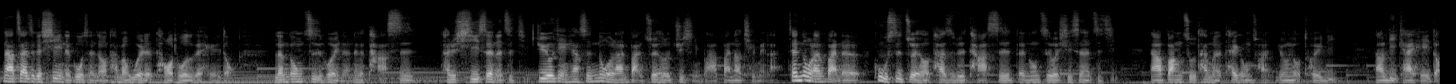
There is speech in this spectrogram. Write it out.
那在这个吸引的过程中，他们为了逃脱这个黑洞，人工智慧呢，那个塔斯他就牺牲了自己，就有点像是诺兰版最后的剧情，把它搬到前面来。在诺兰版的故事最后，他是不是塔斯人工智慧牺牲了自己，然后帮助他们的太空船拥有推力，然后离开黑洞？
